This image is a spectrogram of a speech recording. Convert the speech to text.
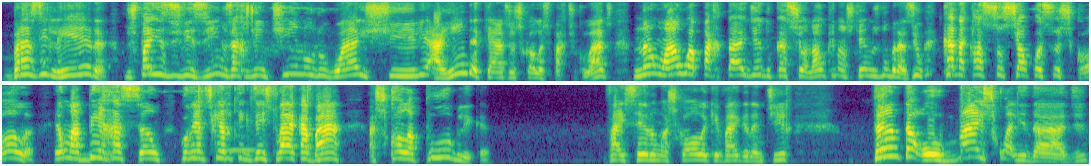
brasileira, dos países vizinhos, Argentina, Uruguai, Chile, ainda que haja escolas particulares, não há o apartheid educacional que nós temos no Brasil. Cada classe social com a sua escola. É uma aberração. O governo de esquerda tem que dizer isso vai acabar. A escola pública vai ser uma escola que vai garantir tanta ou mais qualidade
